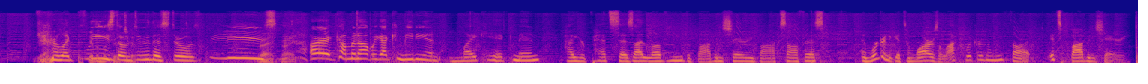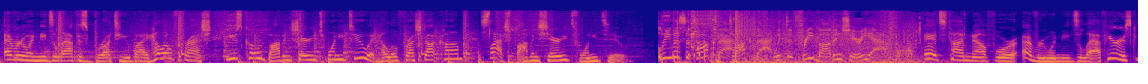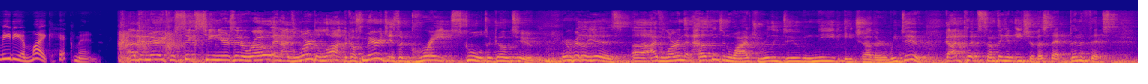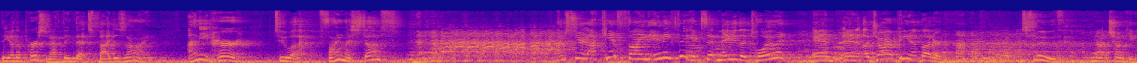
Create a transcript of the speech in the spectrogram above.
You're like, please don't tip. do this to us, please. Right, right. All right, coming up, we got comedian Mike Hickman. How Your Pet Says I Love You, the Bob and Sheri box office. And we're going to get to Mars a lot quicker than we thought. It's Bob and Sheri. Everyone Needs a Laugh is brought to you by HelloFresh. Use code Bob and Sheri 22 at HelloFresh.com slash Bob and Sherry 22. Leave us a talk back. Talk back with the free Bob and Sheri app. It's time now for Everyone Needs a Laugh. Here is comedian Mike Hickman. I've been married for 16 years in a row, and I've learned a lot because marriage is a great school to go to. It really is. Uh, I've learned that husbands and wives really do need each other. We do. God put something in each of us that benefits the other person. I think that's by design. I need her to uh, find my stuff. I'm serious. I can't find anything except maybe the toilet and, and a jar of peanut butter. Smooth, not chunky.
